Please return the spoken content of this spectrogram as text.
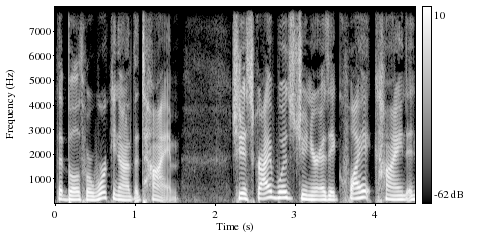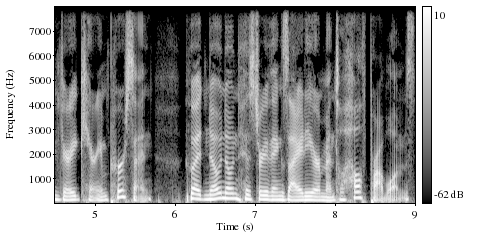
that both were working on at the time. She described Woods Jr. as a quiet, kind, and very caring person who had no known history of anxiety or mental health problems.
